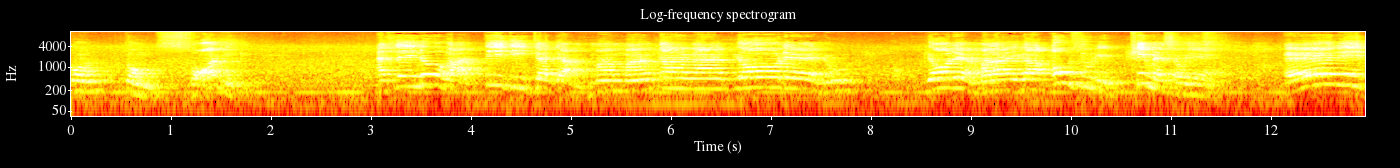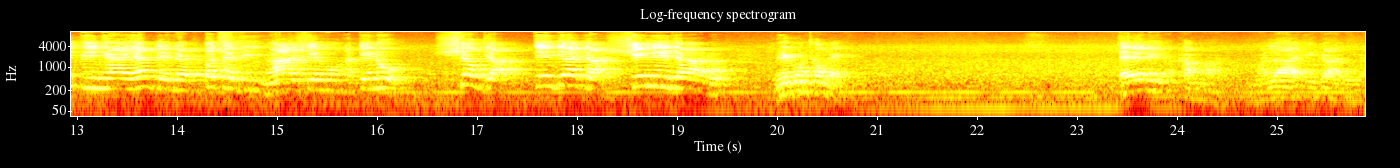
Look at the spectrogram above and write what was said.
နီဘီအစမာလီဟာဥလာအင်ကွန်တုံဆောဒီအစင်တို့ကတိတိကျကျမှန်မှန်ကန်ကန်ပြောတဲ့လူပြောတဲ့မလာယကာအုပ်စုတွေဖြစ်မယ်ဆိုရင်အဲ့ဒီပညာရတဲ့နဲ့ပတ်သက်ပြီးငါရှင်ကိုအတင်တို့ရှောက်ကြတင်ပြကြရှင်းလင်းကြလို့မိကုံထုတ်လိုက်အဲ့ဒီအခါမှာမလာအိကာတွေက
